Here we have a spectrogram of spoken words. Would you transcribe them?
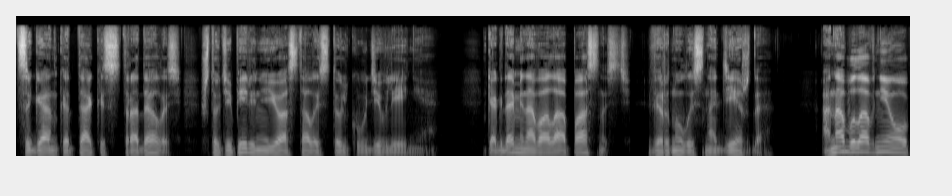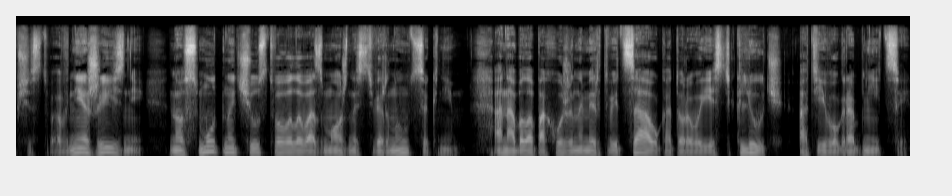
Цыганка так истрадалась, что теперь у нее осталось только удивление. Когда миновала опасность, вернулась надежда, она была вне общества, вне жизни, но смутно чувствовала возможность вернуться к ним. Она была похожа на мертвеца, у которого есть ключ от его гробницы.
